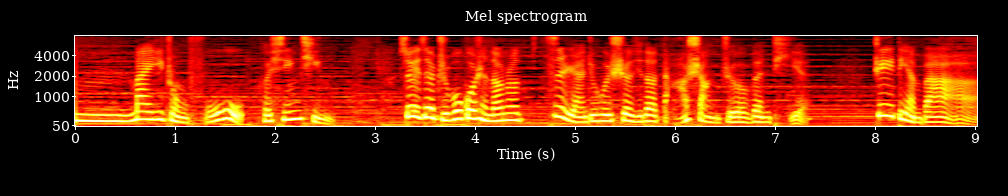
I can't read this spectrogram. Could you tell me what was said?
嗯，卖一种服务和心情，所以在直播过程当中，自然就会涉及到打赏这个问题。这一点吧，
